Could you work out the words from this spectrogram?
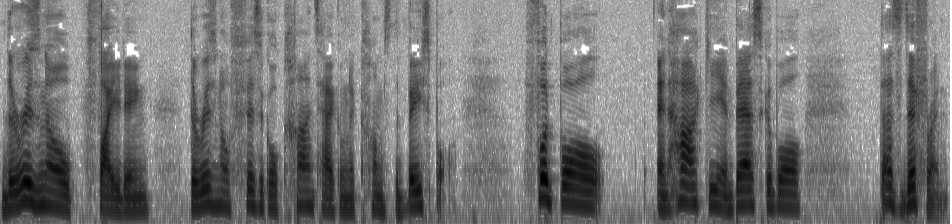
there is no fighting, there is no physical contact when it comes to baseball. Football and hockey and basketball, that's different.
